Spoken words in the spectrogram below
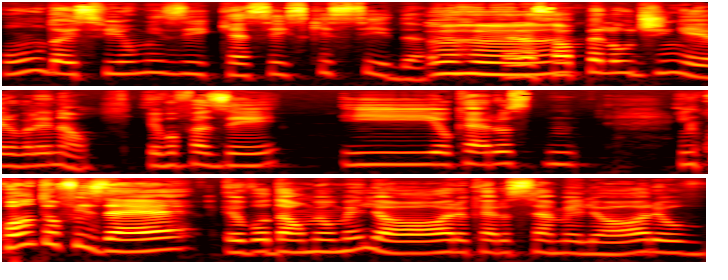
um, dois filmes e quer ser esquecida. Era só pelo dinheiro. Eu falei, não, eu vou fazer e eu quero. Enquanto eu fizer, eu vou dar o meu melhor, eu quero ser a melhor, eu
